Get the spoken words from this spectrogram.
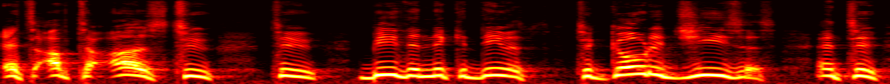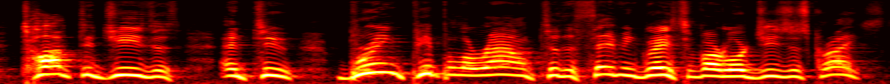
It's up to us to, to be the Nicodemus, to go to Jesus and to talk to Jesus and to bring people around to the saving grace of our Lord Jesus Christ.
